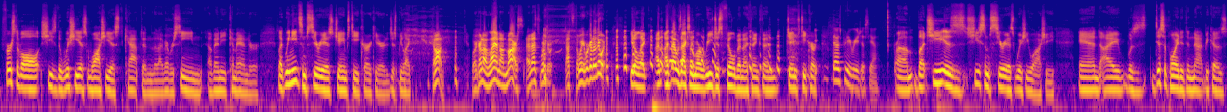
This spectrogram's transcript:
First of all, she's the wishiest, washiest captain that I've ever seen of any commander. Like we need some serious James T. Kirk here to just be like, "Come on, we're gonna land on Mars, and that's what the, that's the way we're gonna do it." You know, like I, I, that was actually more Regis Philbin, I think, than James T. Kirk. That was pretty Regis, yeah. Um, but she is she's some serious wishy washy, and I was disappointed in that because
